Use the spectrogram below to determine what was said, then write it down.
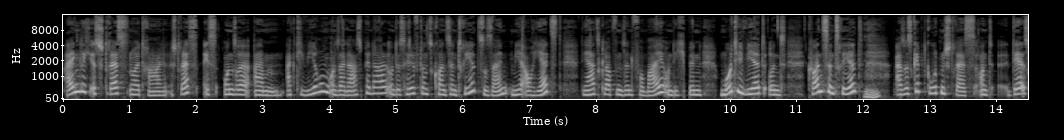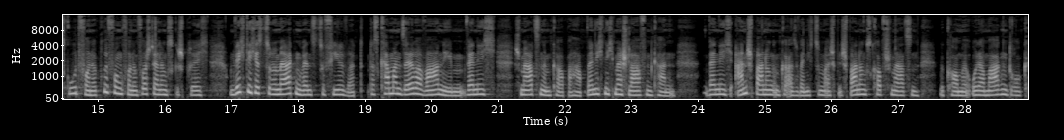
Eigentlich ist Stress neutral. Stress ist unsere ähm, Aktivierung, unser Gaspedal und es hilft uns konzentriert zu sein. Mir auch jetzt. Die Herzklopfen sind vorbei und ich bin motiviert und konzentriert. Mhm. Also es gibt guten Stress und der ist gut vor einer Prüfung, vor einem Vorstellungsgespräch. Und wichtig ist zu bemerken, wenn es zu viel wird. Das kann man selber wahrnehmen, wenn ich Schmerzen im Körper habe, wenn ich nicht mehr schlafen kann, wenn ich Anspannung im Körper, also wenn ich zum Beispiel Spannungskopfschmerzen bekomme oder Magendruck,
